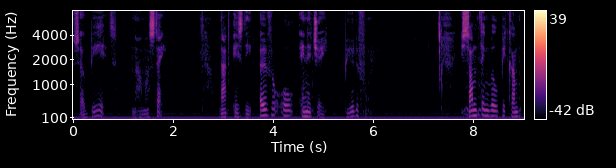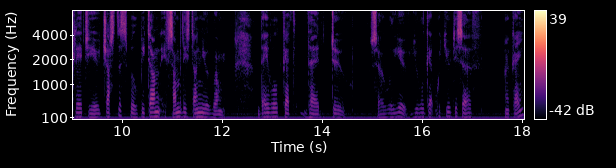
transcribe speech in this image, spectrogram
So be it. Namaste. That is the overall energy. Beautiful. Something will become clear to you. Justice will be done if somebody's done you wrong. They will get their due. So will you. You will get what you deserve. Okay?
